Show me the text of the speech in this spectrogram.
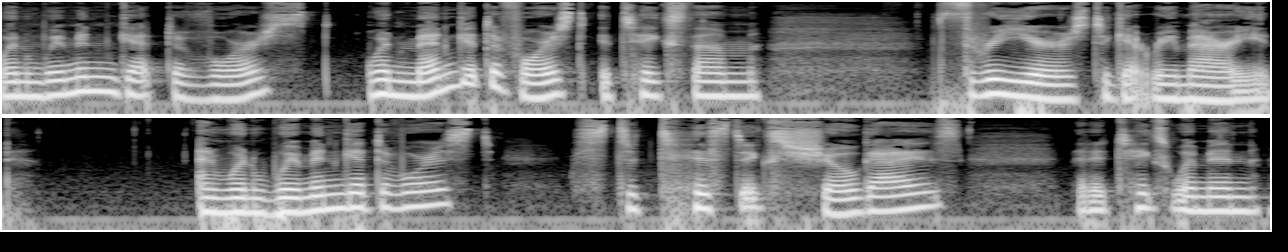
when women get divorced, when men get divorced, it takes them three years to get remarried. And when women get divorced, statistics show, guys, that it takes women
